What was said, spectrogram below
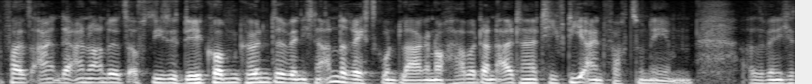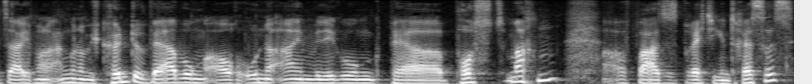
falls ein, der eine oder andere jetzt auf diese Idee kommen könnte, wenn ich eine andere Rechtsgrundlage noch habe, dann alternativ die einfach zu nehmen. Also wenn ich jetzt sage ich mal angenommen, ich könnte Werbung auch ohne Einwilligung per Post machen, auf Basis berechtigten Interesses,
